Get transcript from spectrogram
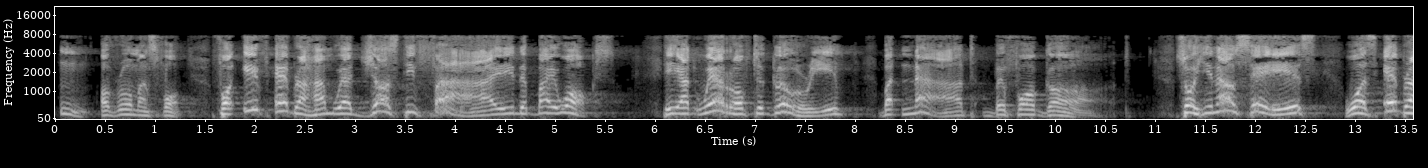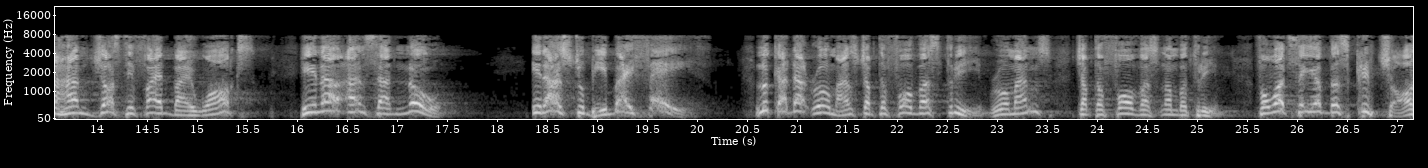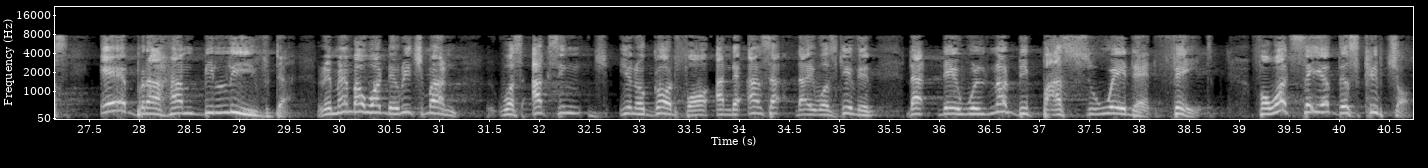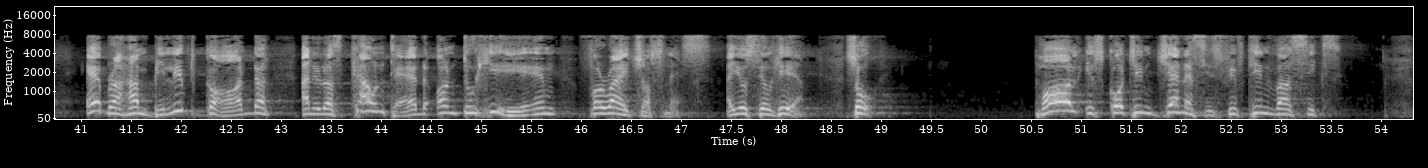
mm, of Romans 4. For if Abraham were justified by works, he had whereof to glory, but not before God. So he now says, was Abraham justified by works? He now answered, no. It has to be by faith. Look at that Romans chapter 4 verse 3. Romans chapter 4 verse number 3. For what saith the scriptures? Abraham believed. Remember what the rich man was asking, you know, God for and the answer that he was given that they will not be persuaded. Faith. For what saith the scripture? Abraham believed God and it was counted unto him for righteousness. Are you still here? So, Paul is quoting Genesis 15 verse 6.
